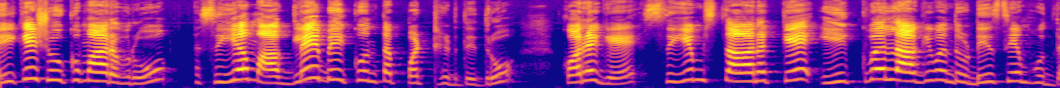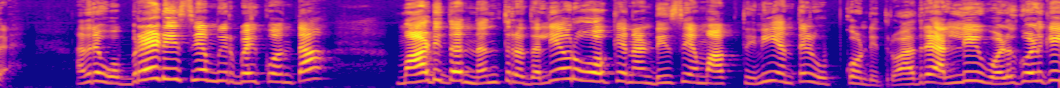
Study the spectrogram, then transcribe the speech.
ಡಿ ಕೆ ಶಿವಕುಮಾರ್ ಅವರು ಸಿ ಎಂ ಆಗಲೇಬೇಕು ಅಂತ ಪಟ್ಟು ಹಿಡಿದಿದ್ರು. ಕೊರೆಗೆ ಸಿ ಎಂ ಸ್ಥಾನಕ್ಕೆ ಈಕ್ವಲ್ ಆಗಿ ಒಂದು ಡಿ ಸಿ ಎಂ ಹುದ್ದೆ. ಅಂದರೆ ಒಬ್ಬರೇ ಡಿ ಸಿ ಎಂ ಇರಬೇಕು ಅಂತ ಮಾಡಿದ ನಂತರದಲ್ಲಿ ಅವರು, ಓಕೆ, ನಾನು ಡಿ ಸಿ ಎಂ ಆಗ್ತೀನಿ ಅಂತೇಳಿ ಒಪ್ಕೊಂಡಿದ್ರು. ಆದರೆ ಅಲ್ಲಿ ಒಳಗೊಳಗೆ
